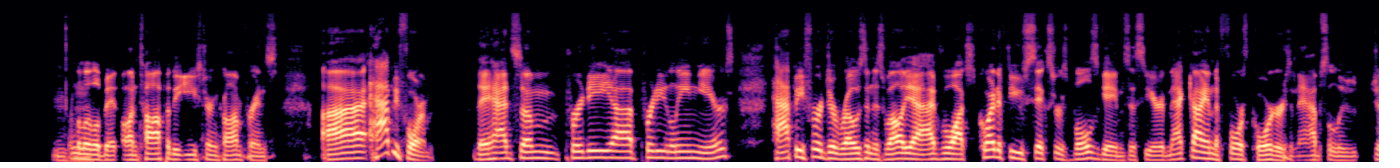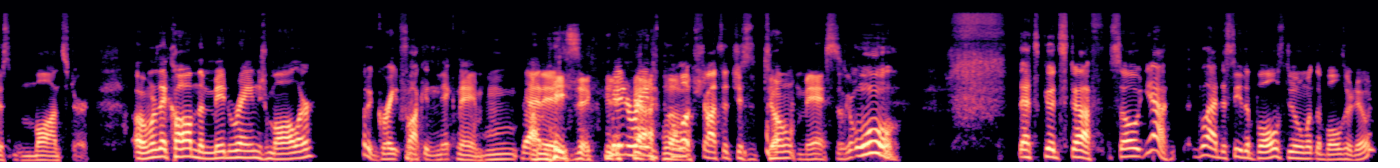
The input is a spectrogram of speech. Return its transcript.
mhm. a little bit on top of the Eastern Conference. Uh, happy for him. They had some pretty uh pretty lean years. Happy for DeRozan as well. Yeah, I've watched quite a few Sixers Bulls games this year, and that guy in the fourth quarter is an absolute just monster. Uh, what do they call him? The mid-range mauler. What a great fucking nickname. Mm, That is. amazing. Mid-range Yeah, pull-up shots that just don't miss. Oh, that's good stuff. So yeah, glad to see the Bulls doing what the Bulls are doing.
